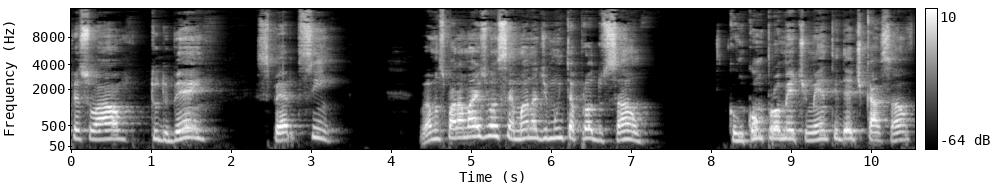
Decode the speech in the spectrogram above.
pessoal, tudo bem? Espero que sim. Vamos para mais uma semana de muita produção, com comprometimento e dedicação.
